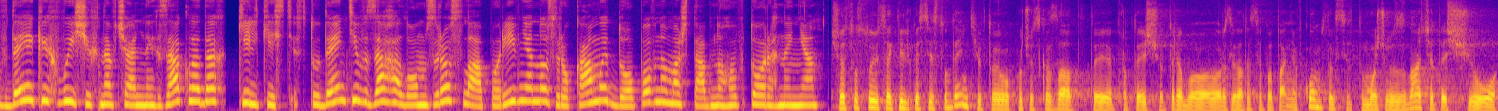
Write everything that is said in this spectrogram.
В деяких вищих навчальних закладах кількість студентів загалом зросла порівняно з роками до повномасштабного вторгнення. Що стосується кількості студентів, то я хочу сказати про те, що треба розглядати це питання в комплексі. Тому що зазначити, що,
